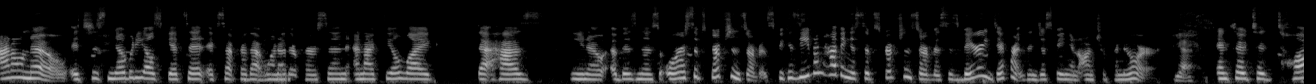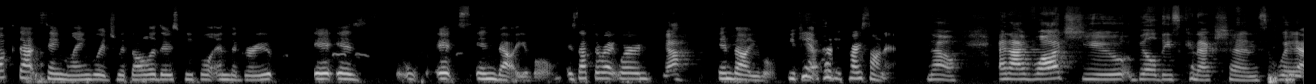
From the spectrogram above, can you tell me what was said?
I don't know, it's just nobody else gets it except for that one mm-hmm. other person. And I feel like that has you know a business or a subscription service because even having a subscription service is very different than just being an entrepreneur yes and so to talk that same language with all of those people in the group it is it's invaluable is that the right word yeah invaluable you can't yes. put a price on it no. And I've watched you build these connections with yeah.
